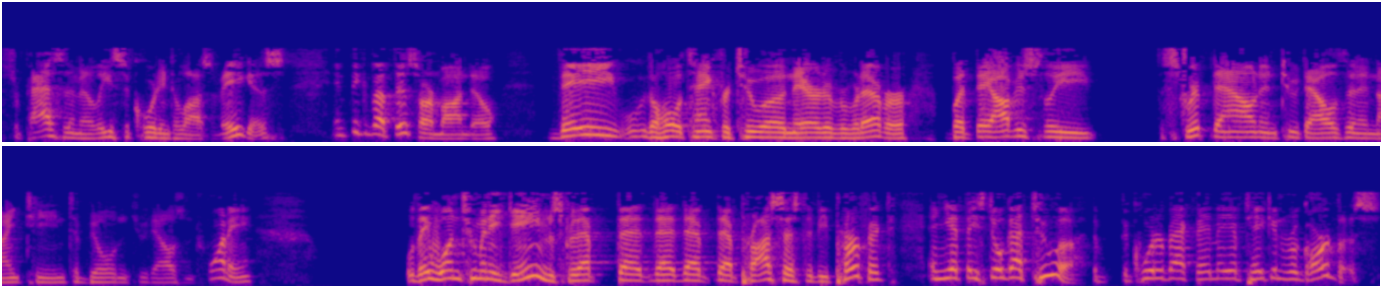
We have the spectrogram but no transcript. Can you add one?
surpassing them at least according to Las Vegas. And think about this, Armando. They the whole tank for Tua narrative or whatever but they obviously stripped down in 2019 to build in 2020. Well, they won too many games for that that that that, that process to be perfect, and yet they still got Tua, the, the quarterback they may have taken regardless.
